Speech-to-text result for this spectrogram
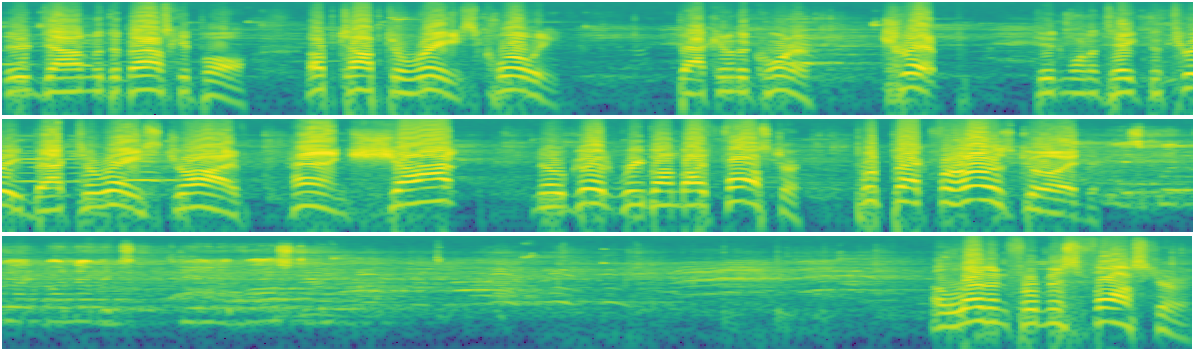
They're down with the basketball. Up top to Race. Chloe. Back into the corner. Tripp. Didn't want to take the three. Back to Race. Drive. Hang. Shot. No good. Rebound by Foster. Put back for her is good. Nice put back by number Deanna Foster. 11 for Miss Foster.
